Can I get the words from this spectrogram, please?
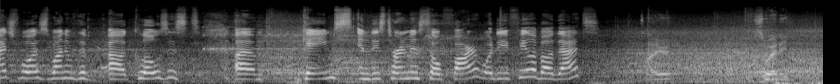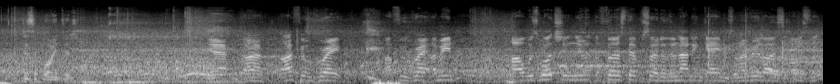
match was one of the uh, closest um, games in this tournament so far. What do you feel about that? Tired, sweaty, disappointed. Yeah, uh, I feel great. I feel great. I mean, I was watching you at the first episode of the Nanning Games and I realised I was the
